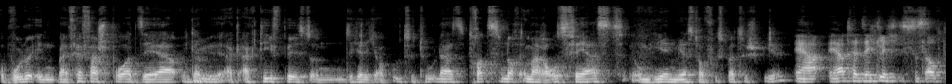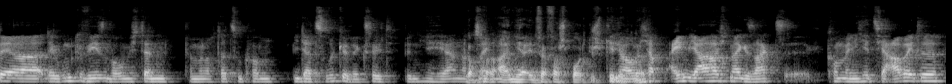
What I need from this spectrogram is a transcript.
obwohl du in, bei Pfeffersport sehr unter, mhm. aktiv bist und sicherlich auch gut zu tun hast, trotzdem noch immer rausfährst, um hier in Meersdorf Fußball zu spielen? Ja, ja, tatsächlich ist es auch der, der Grund gewesen, warum ich dann, wenn wir noch dazu kommen, wieder zurückgewechselt bin hierher. du hast mal ein Jahr in Pfeffersport gespielt. Genau, ne? ich habe ein Jahr habe ich mal gesagt, äh, komm, wenn ich jetzt hier arbeite,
